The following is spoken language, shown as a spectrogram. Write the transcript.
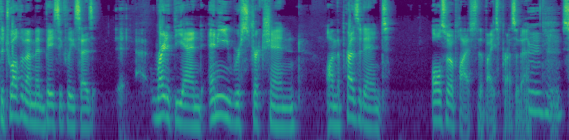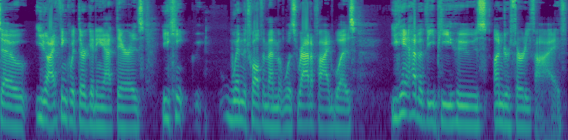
the 12th Amendment basically says, uh, right at the end, any restriction on the president also applies to the vice president. So, you know, I think what they're getting at there is you can't, when the 12th Amendment was ratified, was you can't have a VP who's under 35.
